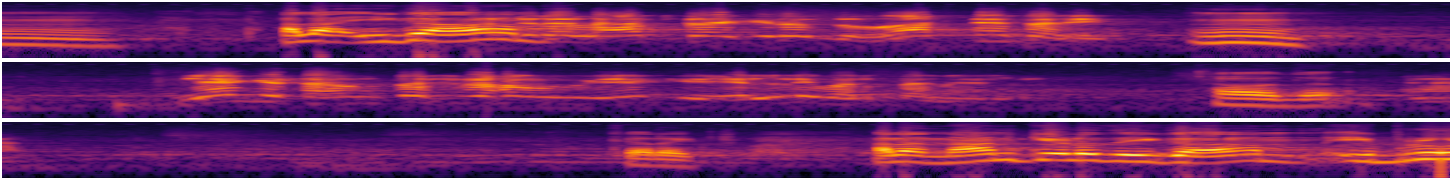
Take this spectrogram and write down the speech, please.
ಹ್ಮ್. ಅಲ್ಲ ಈಗ ಲಾಸ್ಟ್ ಆಗಿರೋದು ಹತ್ತನೇ ತಾರೀಕು. ಹ್ಮ್. ಹೇಗೆ ಸಂತೋಷ್ ರಾವ್ ಹೇಗೆ ಎಲ್ಲಿ ಬರ್ತಾನೆ ಅಲ್ಲಿ? ಹೌದು? ಕರೆಕ್ಟ್ ಅಲ್ಲ ನಾನು ಕೇಳೋದು ಈಗ ಇಬ್ರು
